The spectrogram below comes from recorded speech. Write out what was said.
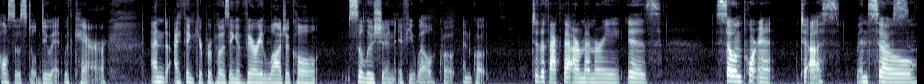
also still do it with care. And I think you're proposing a very logical solution, if you will, quote unquote. to the fact that our memory is so important to us and so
